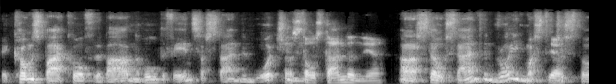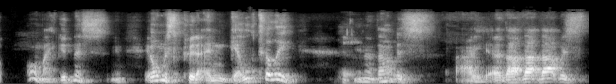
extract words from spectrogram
It comes back off the bar, and the whole defence are standing watching. They're still standing, yeah. And are still standing. Roy must have yeah. just thought, "Oh my goodness!" He almost put it in guiltily. Yeah. You know, that was aye, that that that was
